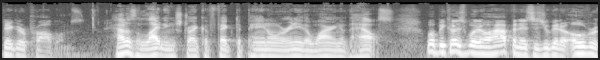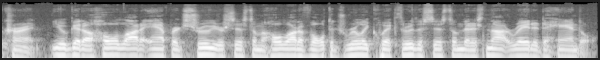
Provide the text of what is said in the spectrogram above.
bigger problems. How does a lightning strike affect the panel or any of the wiring of the house? Well, because what will happen is, is you get an overcurrent. You'll get a whole lot of amperage through your system, a whole lot of voltage really quick through the system that it's not rated to handle.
